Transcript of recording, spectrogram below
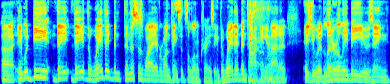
Uh, it would be they they the way they've been, and this is why everyone thinks it's a little crazy. The way they've been talking about it is you would literally be using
